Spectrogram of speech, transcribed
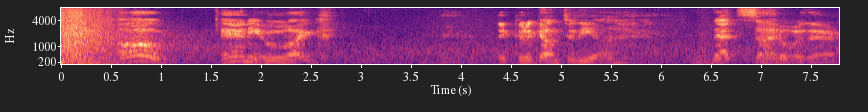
Oh! Anywho, like. They could have gone to the, uh. That side over there.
